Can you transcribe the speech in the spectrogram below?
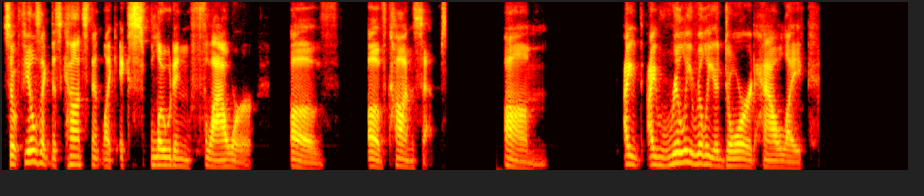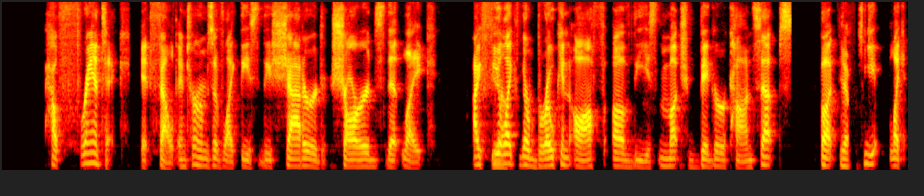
So it feels like this constant like exploding flower of of concepts. Um I I really really adored how like how frantic it felt in terms of like these these shattered shards that like I feel Yeah. like they're broken off of these much bigger concepts. But Yep. he like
